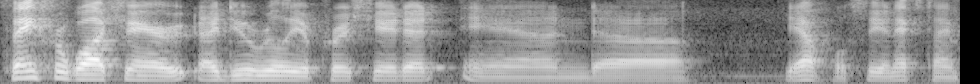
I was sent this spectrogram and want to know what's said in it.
thanks for watching. I, do really appreciate it, and uh, yeah, we'll see you next time.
